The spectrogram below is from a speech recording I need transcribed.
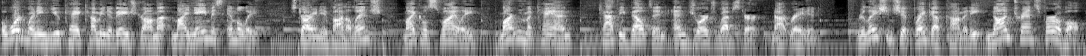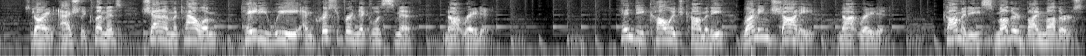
Award winning UK coming of age drama My Name is Emily, starring Evanna Lynch, Michael Smiley, Martin McCann, Cathy Belton, and George Webster, not rated. Relationship breakup comedy Non Transferable, starring Ashley Clements, Shannon McCallum, Katie Wee, and Christopher Nicholas Smith, not rated. Hindi college comedy Running Shaadi, not rated. Comedy Smothered by Mothers,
